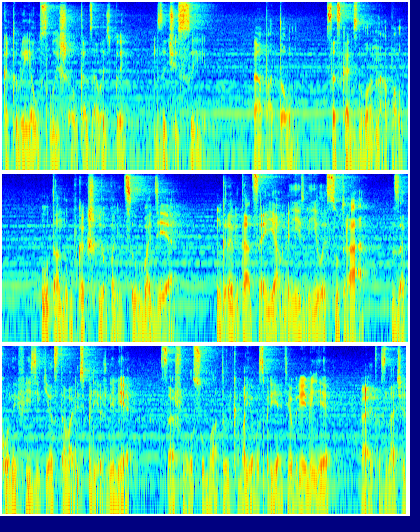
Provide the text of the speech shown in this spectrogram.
который я услышал, казалось бы, за часы. А потом соскользнула на пол, утонув как шлепанница в воде. Гравитация явно не изменилась с утра. Законы физики оставались прежними. Сошло с ума только мое восприятие времени – а это значит,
